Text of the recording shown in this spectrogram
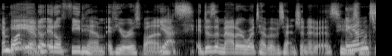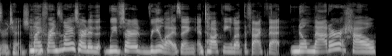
And block it, him. it'll feed him if you respond. Yes. It doesn't matter what type of attention it is. He just wants your attention. My friends and I started we've started realizing and talking about the fact that no matter how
